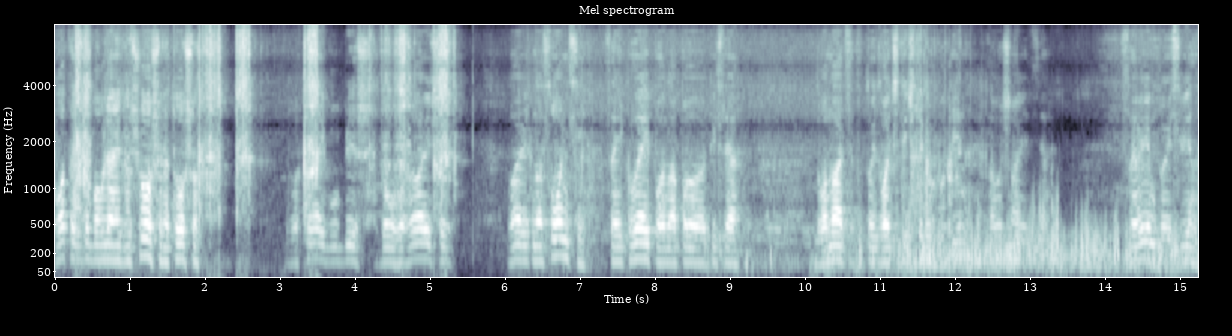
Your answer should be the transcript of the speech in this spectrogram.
Латекс додаю до чого, для того, щоб клей був більш довгограючий. Навіть на сонці цей клей після 12 то й 24 годин залишається сирим, тобто він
